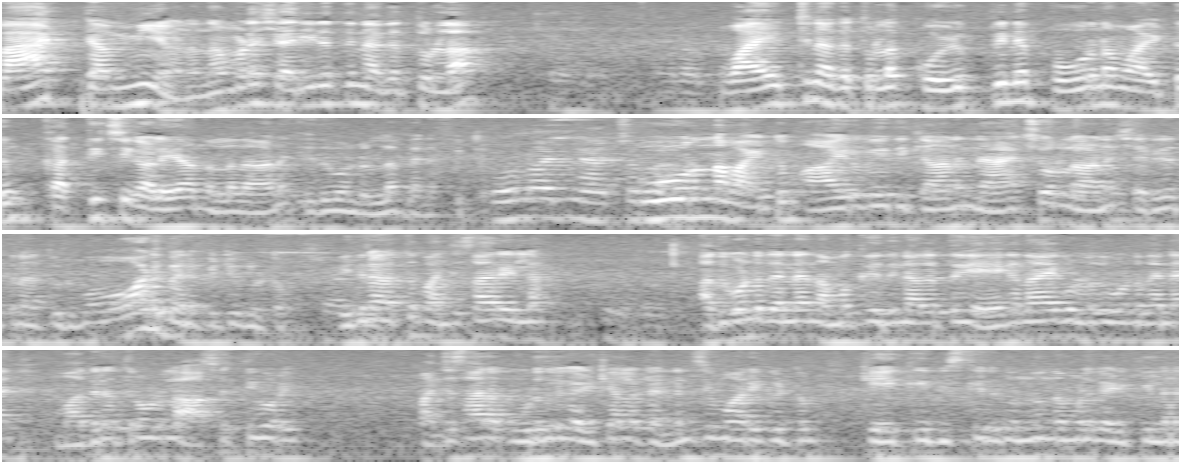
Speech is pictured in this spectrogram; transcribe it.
ഫ്ലാറ്റ് ടമ്മിയാണ് നമ്മുടെ ശരീരത്തിനകത്തുള്ള വയറ്റിനകത്തുള്ള കൊഴുപ്പിനെ പൂർണമായിട്ടും കത്തിച്ച് കളയുക എന്നുള്ളതാണ് ഇതുകൊണ്ടുള്ള ബെനിഫിറ്റ് പൂർണമായിട്ട് ആയുർവേദിക്കാണ് നാച്ചുറൽ ആണ്. ശരീരത്തിനകത്ത് ഒരുപാട് ബെനിഫിറ്റ് കിട്ടും. ഇതിനകത്ത് പഞ്ചസാരയില്ല. അതുകൊണ്ട് തന്നെ നമുക്ക് ഇതിനകത്ത് ഏകനായകം ഉള്ളത് കൊണ്ട് തന്നെ മധുരത്തിനോടുള്ള ആസക്തി കുറയും. പഞ്ചസാര കൂടുതൽ കഴിക്കാനുള്ള ടെൻഡൻസി മാറി കിട്ടും. കേക്ക് ബിസ്ക്കറ്റ് ഇതൊന്നും നമ്മൾ കഴിക്കില്ല.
